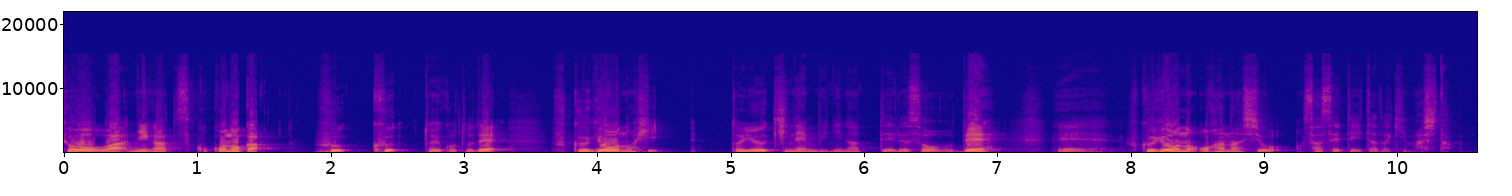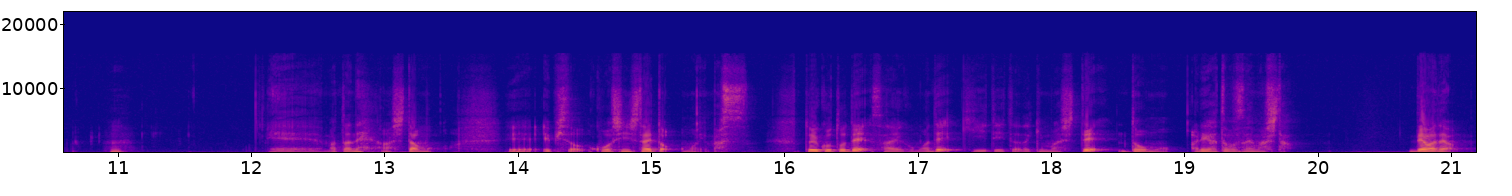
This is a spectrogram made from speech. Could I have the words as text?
今日は2月9日、ふ、くということで、副業の日という記念日になっているそうで、えー、副業のお話をさせていただきました。うん。えー、またね、明日も、えー、エピソード更新したいと思います。ということで、最後まで聞いていただきまして、どうもありがとうございました。ではでは。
